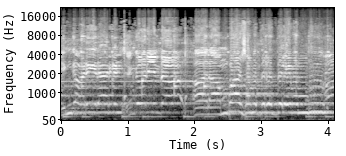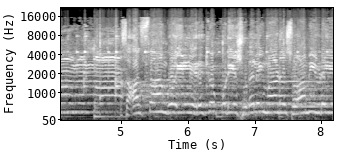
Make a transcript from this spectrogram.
எங்க வருகிறார்கள்? எங்க ஆனா அம்பா சமுத்திரத்திலே வந்து சாஸ்தாங்கோயில் இருக்கக்கூடிய சுடலைமான சுவாமியுடைய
